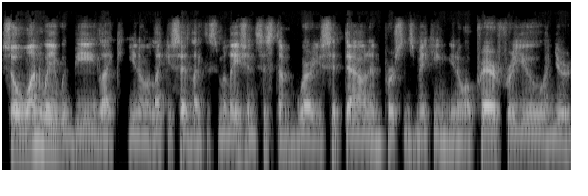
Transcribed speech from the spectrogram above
So one way would be like, you know, like you said, like this Malaysian system where you sit down and person's making, you know, a prayer for you and you're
